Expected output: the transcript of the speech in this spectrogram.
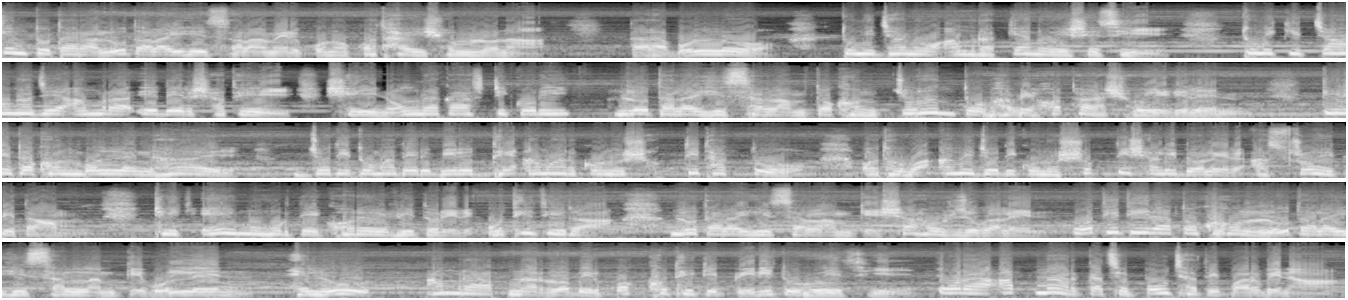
কিন্তু তারা লুত আলাইহিস সালামের কোনো কথাই শুনল না। তারা বলল, তুমি জানো আমরা কেন এসেছি? তুমি কি চাও না যে আমরা এদের সাথে সেই নোংরা কাজটি করি? লুত আলাইহিস সালাম তখন চূড়ান্তভাবে হতাশ হয়ে গেলেন। তিনি তখন বললেন, হায়, যদি তোমাদের বিরুদ্ধে আমার কোনো শক্তি থাকতো, অথবা আমি যদি কোনো শক্তিশালী দলের আশ্রয় পেতাম, ঠিক এই মুহূর্তে ঘরের ভিতরের অতিথিরা লুত আলাইহিস সাল্লামকে সাহস যোগালেন। অতিথিরা তখন লুত আলাইহিস সাল্লামকে বললেন, হে লুত, আমরা আপনার রবের পক্ষ থেকে প্রেরিত হয়েছি। ওরা আপনার কাছে পৌঁছাতে পারবে না।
